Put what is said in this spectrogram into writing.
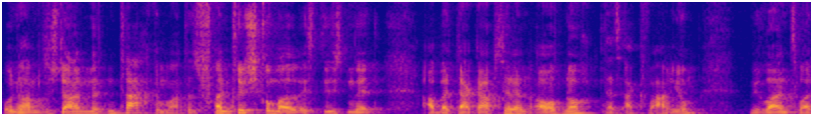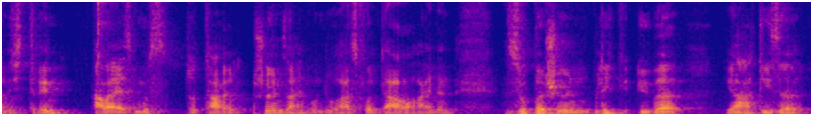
und haben sich da einen netten Tag gemacht. Das fand ich schon mal richtig nett. Aber da gab's ja dann auch noch das Aquarium. Wir waren zwar nicht drin, aber es muss total schön sein. Und du hast von da auch einen super schönen Blick über, ja, diese,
